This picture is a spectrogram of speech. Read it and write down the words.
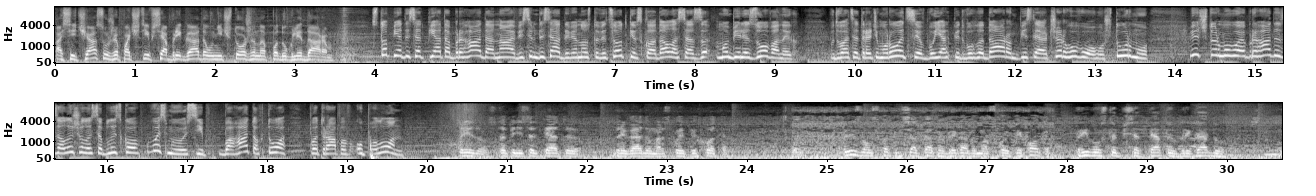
А сейчас уже почти вся бригада уничтожена под Угледаром. 155-та бригада на 80-90% складалася з мобілізованих. В 23-му році в боях під Вугледаром після чергового штурму від штурмової бригади залишилося близько восьми осіб. Багато хто потрапив у полон. призвал 155-ю бригаду морской пехоты. Призвал 155-ю бригаду морской пехоты. Прибыл 155-ю бригаду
